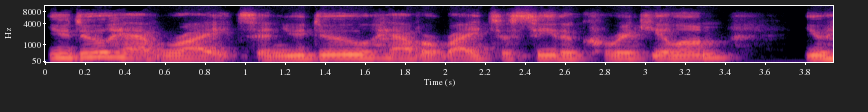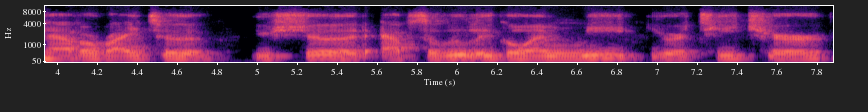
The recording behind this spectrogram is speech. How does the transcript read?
you do have rights and you do have a right to see the curriculum. You have a right to, you should absolutely go and meet your teacher,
